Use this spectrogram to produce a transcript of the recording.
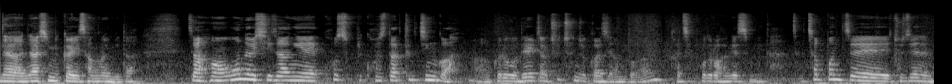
네 안녕하십니까. 이상로입니다. 자 어, 오늘 시장의 코스피 코스닥 특징과 어, 그리고 내일장 추천주까지 한번 같이 보도록 하겠습니다. 자, 첫 번째 주제는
